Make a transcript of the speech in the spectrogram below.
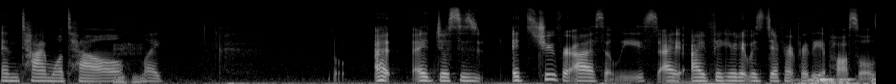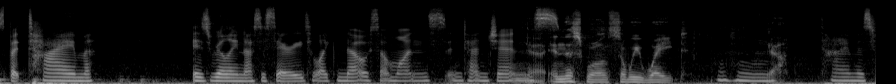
and time will tell like I, it just is it's true for us at least i i figured it was different for the apostles but time is really necessary to like know someone's intentions Yeah, in this world, so we wait. Mm-hmm. Yeah. time is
